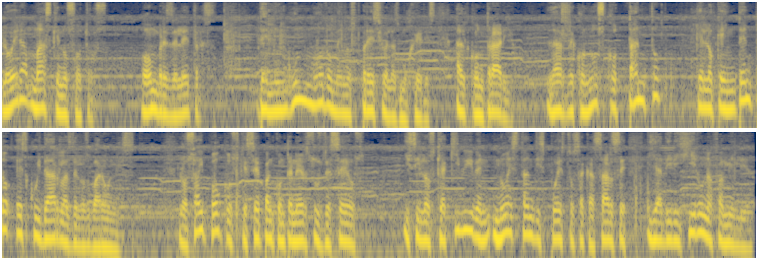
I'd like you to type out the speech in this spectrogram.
Lo era más que nosotros, hombres de letras. De ningún modo menosprecio a las mujeres, al contrario, las reconozco tanto que lo que intento es cuidarlas de los varones. Los hay pocos que sepan contener sus deseos, y si los que aquí viven no están dispuestos a casarse y a dirigir una familia,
